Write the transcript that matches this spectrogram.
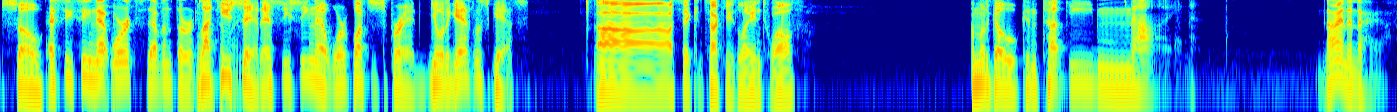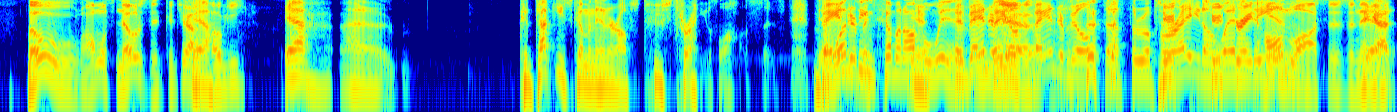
So, SEC network seven thirty. like you said, SEC Network. What's the spread? You want to guess? Let's guess. uh i'll say kentucky's lane 12 I'm going to go Kentucky nine. nine and a half. oh almost nosed it good job Yeah. hoagie Yeah. Uh, Kentucky's coming in there off two straight losses. Yeah, one team's coming off a win, And Vanderbilt, Yeah. Vanderbilt uh, threw a two, parade on two West straight End. home losses, and they Yeah. got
